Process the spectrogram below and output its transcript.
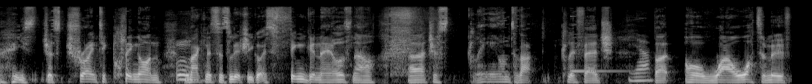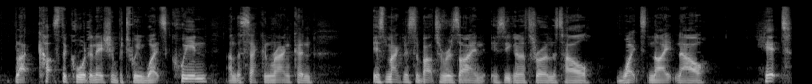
he's just trying to cling on. Mm. Magnus has literally got his fingernails now, uh, just clinging onto that cliff edge. Yeah. But oh wow, what a move! Black cuts the coordination between White's queen and the second rank. And is Magnus about to resign? Is he going to throw in the towel? White knight now hit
